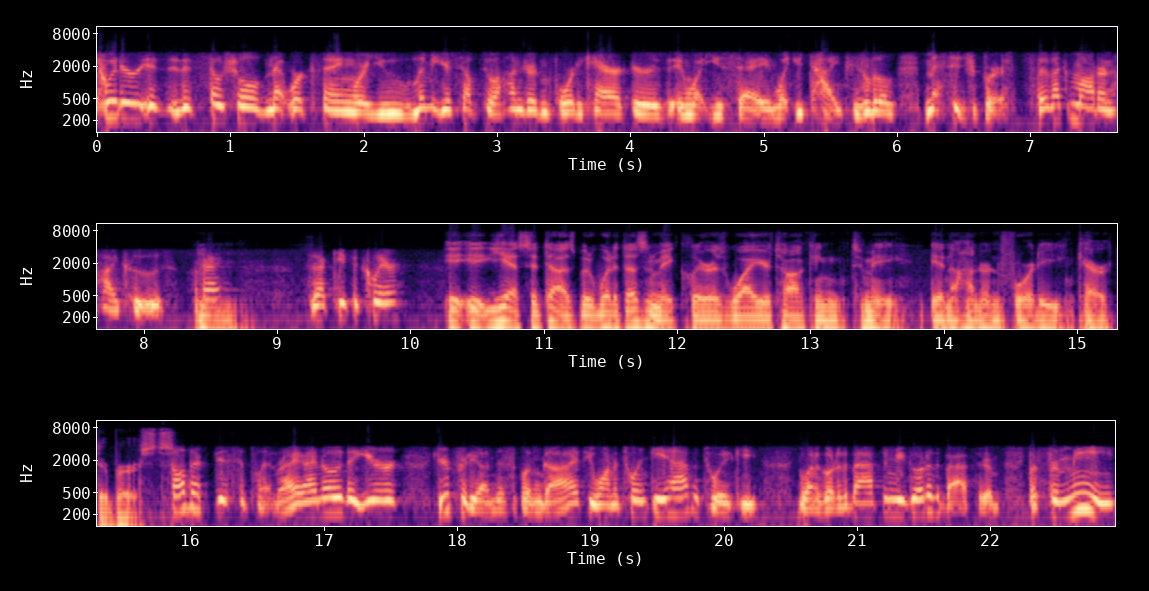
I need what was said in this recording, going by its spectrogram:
Twitter is this social network thing where you limit yourself to 140 characters in what you say and what you type. These little message bursts. They're like modern haikus. Okay, Mm-hmm. does that keep it clear? I- I- yes, it does. But what it doesn't make clear is why you're talking to me in 140 character bursts. It's all about discipline, right? I know that you're you're a pretty undisciplined guy. If you want a Twinkie, have a Twinkie. You want to go to the bathroom, you go to the bathroom. But for me,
